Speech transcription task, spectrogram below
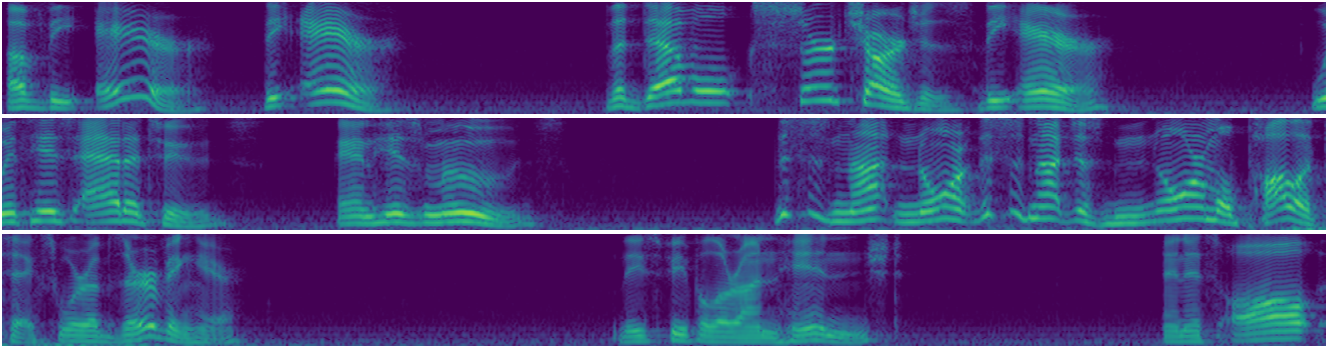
of the air, the air. The devil surcharges the air with his attitudes and his moods. This is not nor- this is not just normal politics we're observing here. These people are unhinged. And it's all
